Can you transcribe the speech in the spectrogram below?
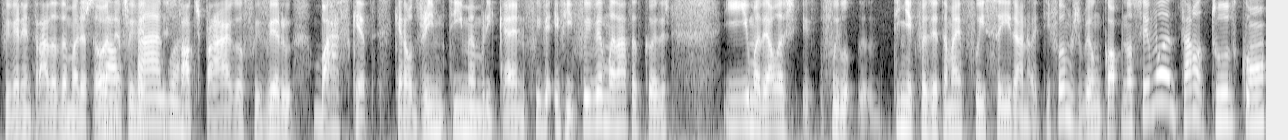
fui ver a entrada da maratona, saltos fui ver saltos para a água, fui ver o basquete, que era o Dream Team americano, fui ver, enfim, fui ver uma data de coisas e uma delas fui, tinha que fazer também, fui sair à noite e fomos beber um copo, não sei onde, tal, tudo com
